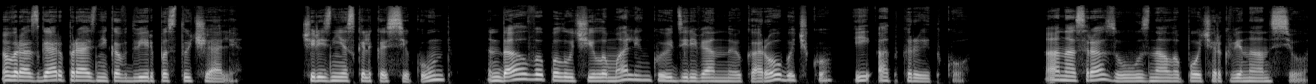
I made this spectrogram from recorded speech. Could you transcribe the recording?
В разгар праздника в дверь постучали. Через несколько секунд Далва получила маленькую деревянную коробочку и открытку. Она сразу узнала почерк Винансио.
